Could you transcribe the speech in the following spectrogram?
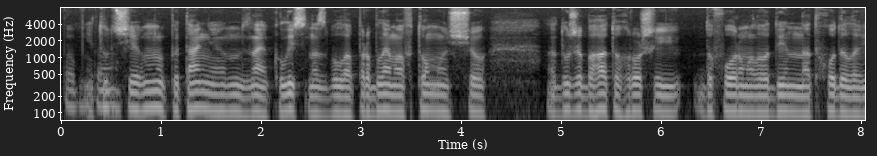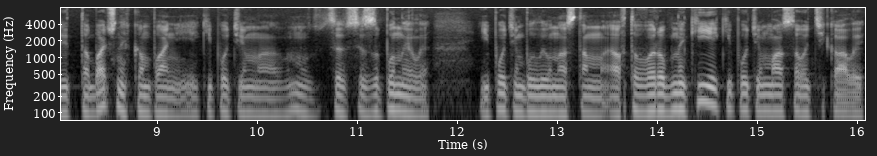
Тобто... І тут ще ну, питання, не знаю, колись у нас була проблема в тому, що дуже багато грошей до Формули 1 надходило від табачних компаній, які потім е, ну, це все зупинили. І потім були у нас там автовиробники, які потім масово тікали.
